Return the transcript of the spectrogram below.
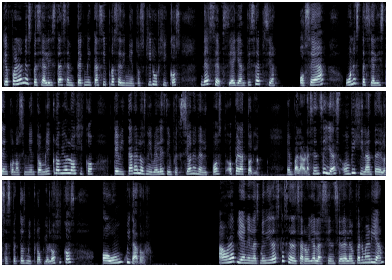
que fueran especialistas en técnicas y procedimientos quirúrgicos de sepsia y antisepsia, o sea, un especialista en conocimiento microbiológico que evitara los niveles de infección en el postoperatorio. En palabras sencillas, un vigilante de los aspectos microbiológicos o un cuidador. Ahora bien, en las medidas que se desarrolla la ciencia de la enfermería,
